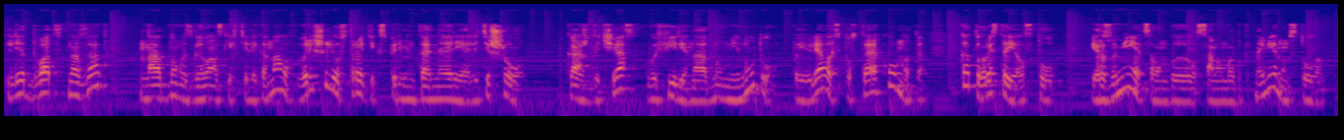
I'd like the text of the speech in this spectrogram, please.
Лет 20 назад на одном из голландских телеканалов вы решили устроить экспериментальное реалити-шоу. Каждый час в эфире на одну минуту появлялась пустая комната, в которой стоял стул. И разумеется, он был самым обыкновенным стулом –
